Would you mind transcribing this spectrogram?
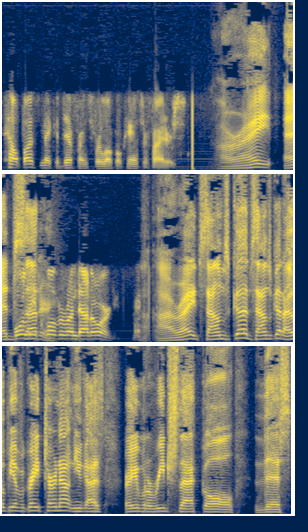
help us make a difference for local cancer fighters. All right, Ed Sutter. Cloverrun.org. Uh, all right, sounds good. Sounds good. I hope you have a great turnout and you guys are able to reach that goal this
